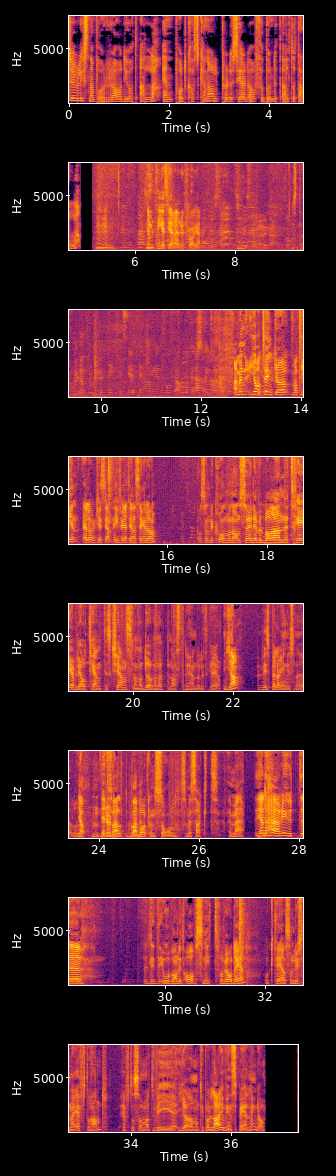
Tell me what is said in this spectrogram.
Du lyssnar på Radio åt alla, en podcastkanal producerad av förbundet Allt åt alla. Mm. Ja, men det tänker jag ska göra när du frågar. Just det. Ja, men jag tänker Martin, eller Christian, ni får jättegärna stänga dörren. Och som det kommer någon så är det väl bara en trevlig, autentisk känsla när dörren öppnas. Det händer lite grejer. Ja, vi spelar in just nu, eller hur? Mm. Ja, det rullar. Så allt bakgrundssål som är sagt är med. Ja, det här är ju ett, eh, ett lite ovanligt avsnitt för vår del och till er som lyssnar i efterhand. Eftersom att vi gör någon typ av liveinspelning då.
